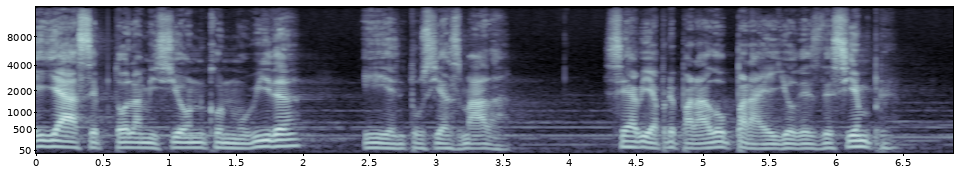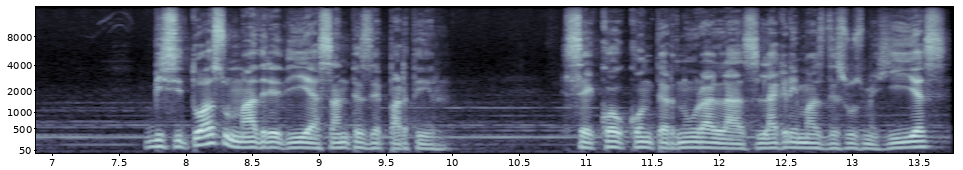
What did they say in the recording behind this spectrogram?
Ella aceptó la misión conmovida y entusiasmada. Se había preparado para ello desde siempre. Visitó a su madre días antes de partir. Secó con ternura las lágrimas de sus mejillas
